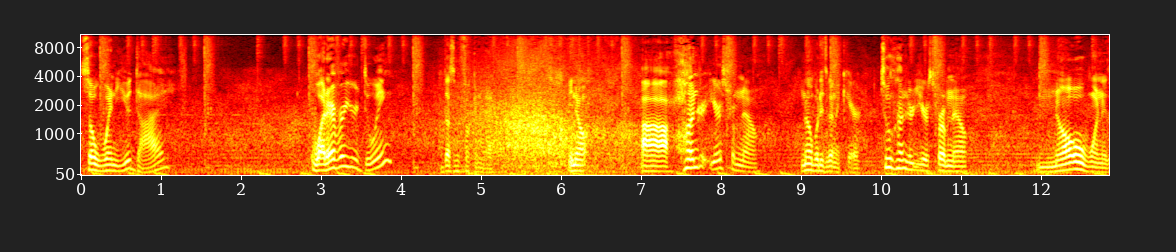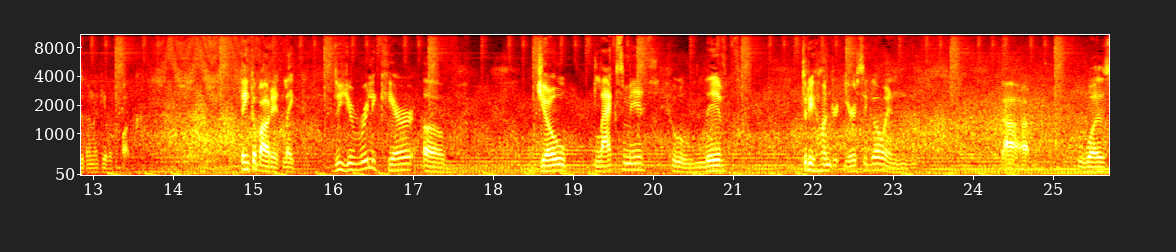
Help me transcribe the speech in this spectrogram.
So when you die, whatever you're doing doesn't fucking matter. You know, a hundred years from now, nobody's gonna care. 200 years from now, no one is gonna give a fuck. Think about it. Like, do you really care of Joe Blacksmith who lived 300 years ago and uh, was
